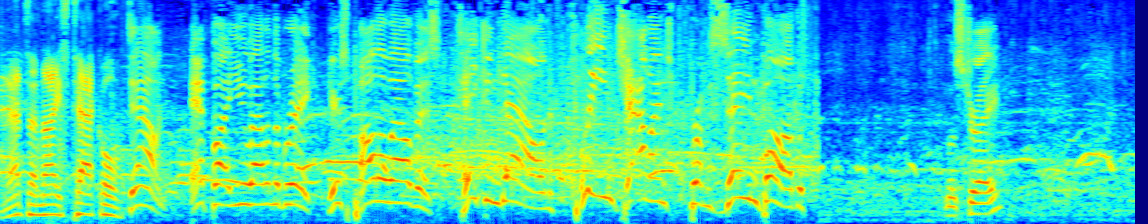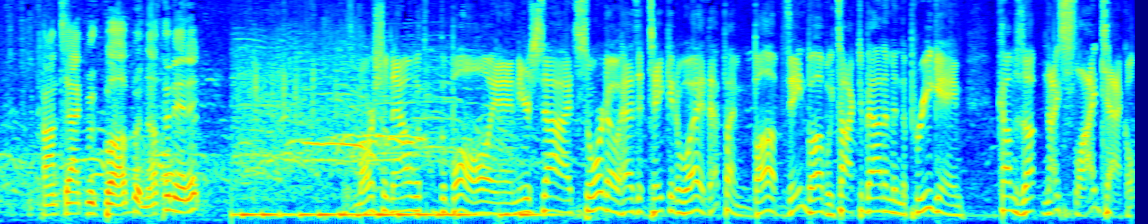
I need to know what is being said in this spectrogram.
And that's a nice tackle. Down. FIU out on the break. Here's Paulo Alves taken down. Clean challenge from Zane Bubb. Mostre. Contact with Bubb, but nothing in it. Marshall now with the ball and near side. Sordo has it taken away. That time Bubb, Zane Bubb, we talked about him in the pregame, comes up, nice slide tackle.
